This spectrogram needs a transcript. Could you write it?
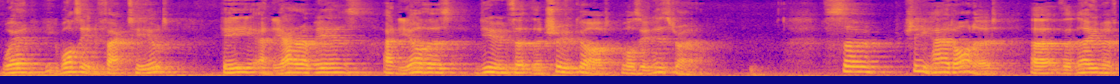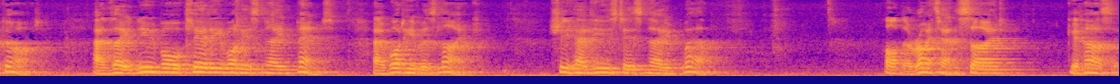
When he was in fact healed, he and the Arameans and the others knew that the true God was in Israel. So she had honoured uh, the name of God, and they knew more clearly what his name meant and what he was like. She had used his name well. On the right hand side, Gehazi.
